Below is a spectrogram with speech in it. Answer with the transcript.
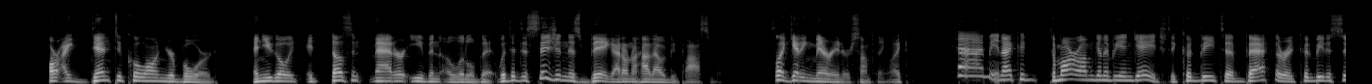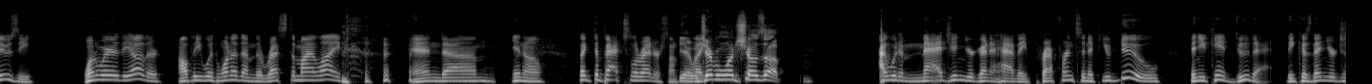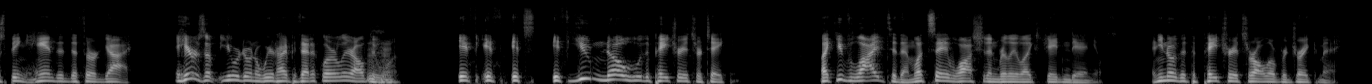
are identical on your board, and you go, it, it doesn't matter even a little bit. With a decision this big, I don't know how that would be possible. It's like getting married or something. Like, yeah, I mean, I could tomorrow. I'm going to be engaged. It could be to Beth or it could be to Susie. One way or the other, I'll be with one of them the rest of my life. and um, you know, it's like the Bachelorette or something. yeah, Like, whichever one shows up. I would imagine you're going to have a preference, and if you do, then you can't do that because then you're just being handed the third guy. Here's a you were doing a weird hypothetical earlier. I'll do Mhm. one. If if it's if you know who the Patriots are taking, like you've lied to them. Let's say Washington really likes Jayden Daniels, and you know that the Patriots are all over Drake Maye,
